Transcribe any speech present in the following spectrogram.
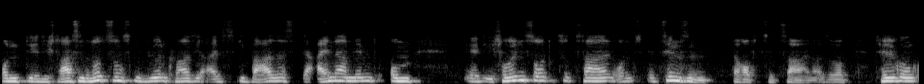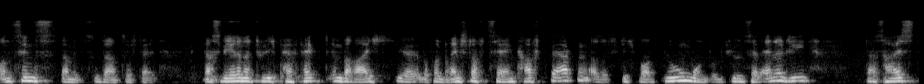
und die, die Straßenbenutzungsgebühren quasi als die Basis der Einnahmen nimmt, um äh, die Schulden zurückzuzahlen und Zinsen darauf zu zahlen, also Tilgung und Zins damit zu darzustellen. Das wäre natürlich perfekt im Bereich von Brennstoffzellenkraftwerken, also Stichwort Bloom und, und Fuel Cell Energy. Das heißt,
